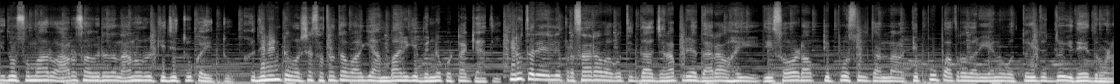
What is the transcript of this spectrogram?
ಇದು ಸುಮಾರು ಆರು ಸಾವಿರದ ನಾನೂರು ಕೆಜಿ ತೂಕ ಇತ್ತು. ಹದಿನೆಂಟು ವರ್ಷ ಸತತವಾಗಿ ಅಂಬಾರಿಗೆ ಬೆನ್ನು ಕೊಟ್ಟ ಖ್ಯಾತಿ. ಕಿರುತೆರೆಯಲ್ಲಿ ಪ್ರಸಾರವಾಗುತ್ತಿದ್ದ ಜನಪ್ರಿಯ ಧಾರಾವಾಹಿ ದಿ ಸೋರ್ಡ್ ಆಫ್ ಟಿಪ್ಪು ಸುಲ್ತಾನ್ನ. ಟಿಪ್ಪು ಪಾತ್ರಧಾರಿಯನ್ನು ಒತ್ತೊಯ್ದಿದ್ದು ಇದೇ ದ್ರೋಣ.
